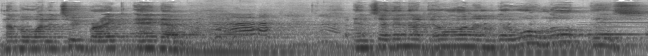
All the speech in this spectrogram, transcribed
number one and two break, and um, and so then they'd go on and go, oh look, there's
